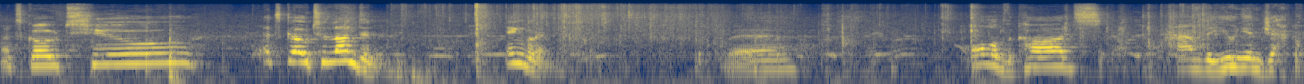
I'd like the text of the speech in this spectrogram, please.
let's go to let's go to London, England, where all of the cards have the Union Jack. on.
